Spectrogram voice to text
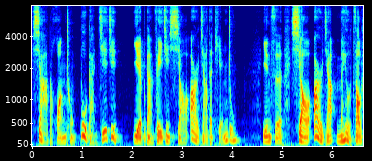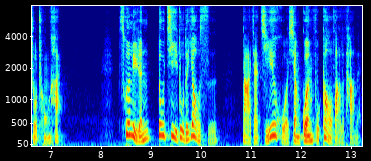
吓得蝗虫不敢接近，也不敢飞进小二家的田中，因此小二家没有遭受虫害。村里人都嫉妒的要死，大家结伙向官府告发了他们，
